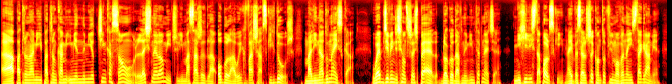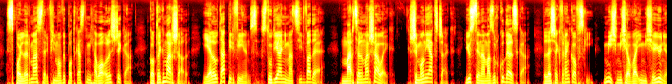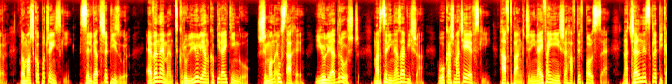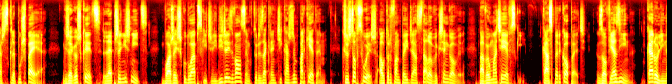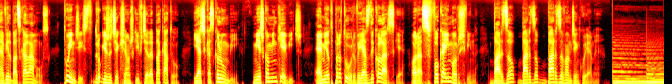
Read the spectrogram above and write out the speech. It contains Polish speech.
A patronami i patronkami imiennymi odcinka są Leśne Lomi, czyli masaże dla obolałych warszawskich dusz, Malina Dunajska, Web96.pl, blog o dawnym internecie, Nihilista Polski, najweselsze konto filmowe na Instagramie, Spoilermaster, filmowy podcast Michała Oleszczyka, Kotek Marszal, Yellow Tapir Films, studio animacji 2D, Marcel Marszałek, Szymon Jadczak, Justyna Mazur-Kudelska, Leszek Frankowski, Miś Misiowa i Misio Junior, Tomasz Kopoczyński, Sylwia Trzepizur, Evenement, król Julian copywritingu, Szymon Eustachy, Julia Druszcz, Marcelina Zawisza, Łukasz Maciejewski, Haftpunk, czyli najfajniejsze hafty w Polsce, naczelny sklepikarz sklepu Szpeje, Grzegorz Kyc, lepszy niż nic, Błażej Szkudłapski, czyli DJ z wąsem, który zakręci każdym parkietem, Krzysztof Słysz, autor fanpage'a Stalowy Księgowy, Paweł Maciejewski, Kasper Kopeć, Zofia Zin, Karolina Wielbacka-Lamus, Twingist, drugie życie książki w ciele plakatu, Jaczka z Kolumbii, Mieszko Minkiewicz, Emiot Protur, wyjazdy kolarskie oraz Foka i Morświn. Bardzo, bardzo, bardzo Wam dziękujemy.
